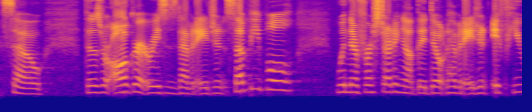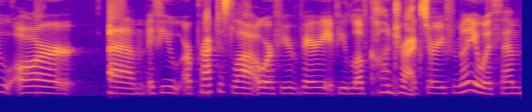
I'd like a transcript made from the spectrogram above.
So those are all great reasons to have an agent. Some people, when they're first starting out, they don't have an agent. If you are um, if you are practice law or if you're very if you love contracts or you're familiar with them,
